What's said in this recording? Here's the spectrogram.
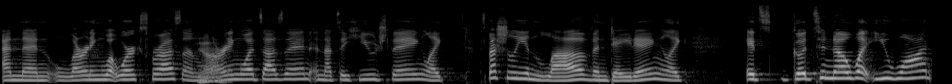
and then learning what works for us and Yeah. learning what doesn't. And that's a huge thing. Like, especially in love and dating, like, it's good to know what you want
